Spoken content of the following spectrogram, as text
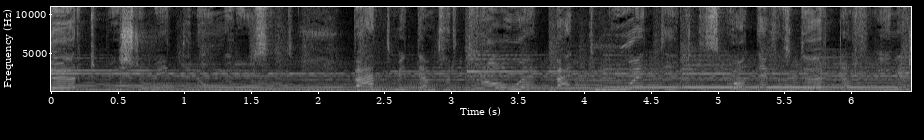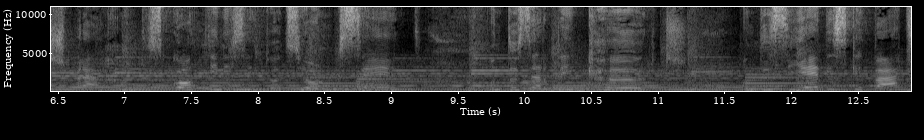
dort bist du mitten unter uns. Und bete mit dem Vertrauen, bete mutig, dass Gott einfach dort darf reinsprechen und dass Gott deine Situation sieht und dass er dich hört und dass jedes Gebet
